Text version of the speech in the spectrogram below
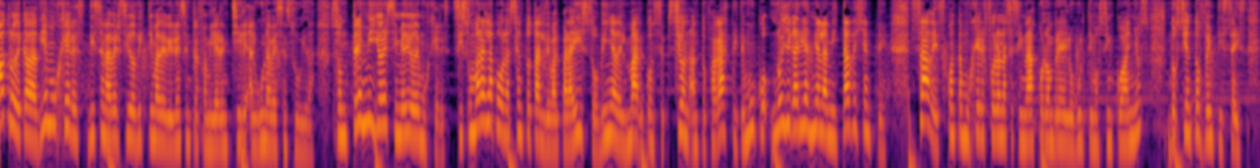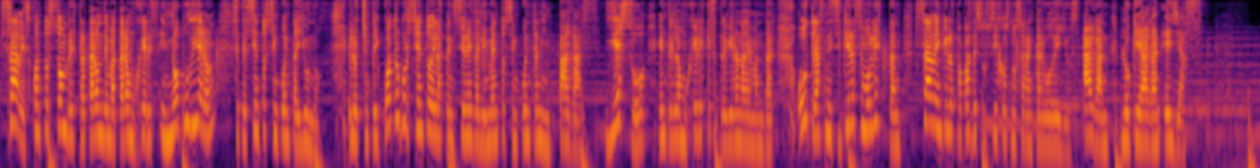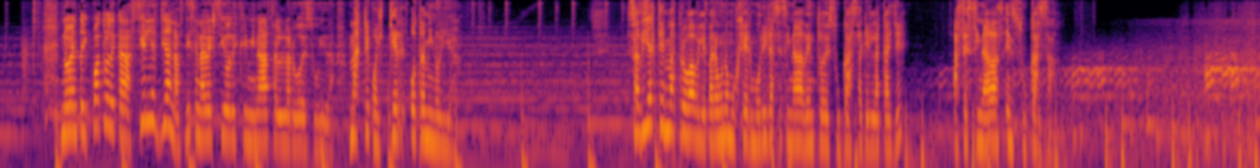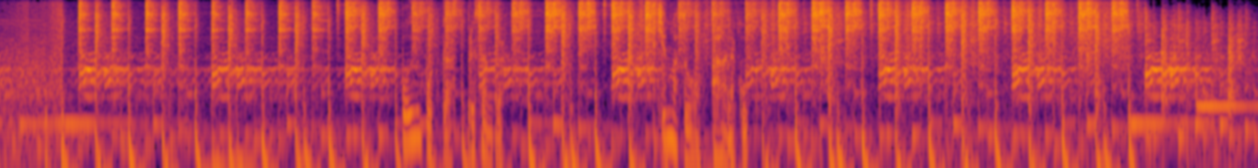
Cuatro de cada diez mujeres dicen haber sido víctimas de violencia intrafamiliar en Chile alguna vez en su vida. Son tres millones y medio de mujeres. Si sumaras la población total de Valparaíso, Viña del Mar, Concepción, Antofagasta y Temuco, no llegarías ni a la mitad de gente. ¿Sabes cuántas mujeres fueron asesinadas por hombres en los últimos cinco años? 226. ¿Sabes cuántos hombres trataron de matar a mujeres y no pudieron? 751. El 84% de las pensiones de alimentos se encuentran impagas. Y eso entre las mujeres que se atrevieron a demandar. Otras ni siquiera se molestan. Saben que los papás de sus hijos no harán cargo de ellos. Hagan lo que hagan ellas. 94 de cada 100 lesbianas dicen haber sido discriminadas a lo largo de su vida, más que cualquier otra minoría. ¿Sabías que es más probable para una mujer morir asesinada dentro de su casa que en la calle? Asesinadas en su casa. Podium Podcast presenta ¿Quién mató a Ana Cook?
